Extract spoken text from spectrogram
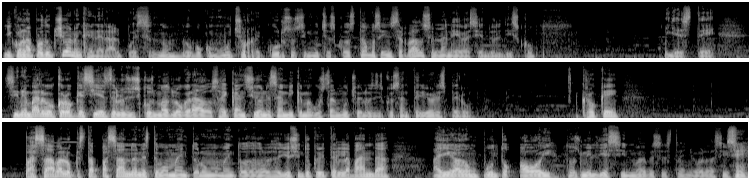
Y con la producción en general, pues, ¿no? Hubo con muchos recursos y muchas cosas. Estamos encerrados en la nieve haciendo el disco. Y este, sin embargo, creo que sí es de los discos más logrados. Hay canciones a mí que me gustan mucho de los discos anteriores, pero creo que pasaba lo que está pasando en este momento, en un momento dado. O sea, yo siento que ahorita la banda ha llegado a un punto, hoy, 2019 es este año, ¿verdad? Sí. Sí.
